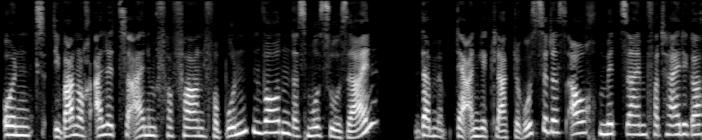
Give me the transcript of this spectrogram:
und die waren auch alle zu einem Verfahren verbunden worden. Das muss so sein der Angeklagte wusste das auch mit seinem Verteidiger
